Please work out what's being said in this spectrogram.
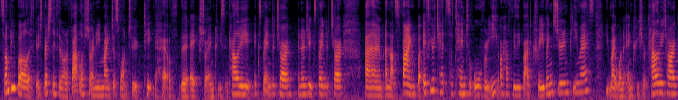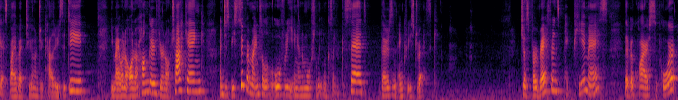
some people, if especially if they're on a fat loss journey, might just want to take the hit of the extra increase in calorie expenditure, energy expenditure, um, and that's fine. But if you tend to overeat or have really bad cravings during PMS, you might want to increase your calorie targets by about 200 calories a day. You might want to honor hunger if you're not tracking, and just be super mindful of overeating and emotional eating, because, like I said, there's an increased risk. Just for reference, PMS that requires support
